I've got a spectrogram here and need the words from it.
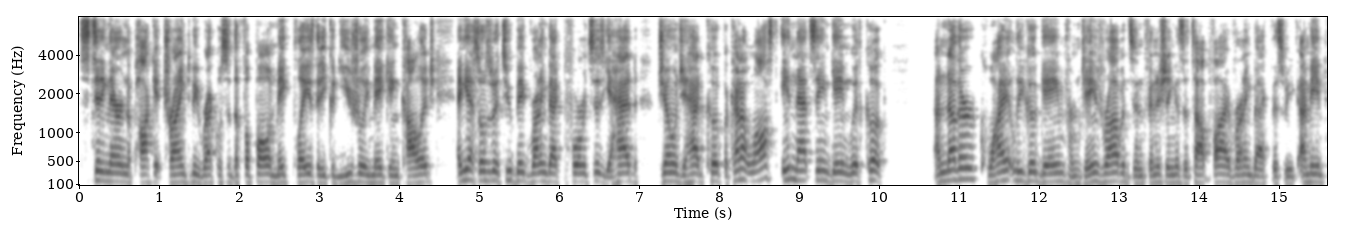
sitting there in the pocket trying to be reckless at the football and make plays that he could usually make in college. And yes, those are the two big running back performances. You had Jones, you had Cook, but kind of lost in that same game with Cook another quietly good game from James Robinson, finishing as a top five running back this week. I mean,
